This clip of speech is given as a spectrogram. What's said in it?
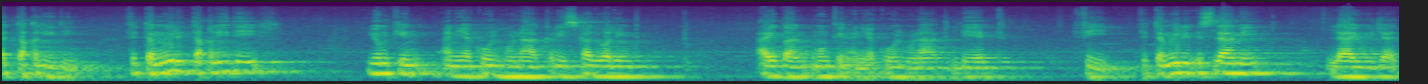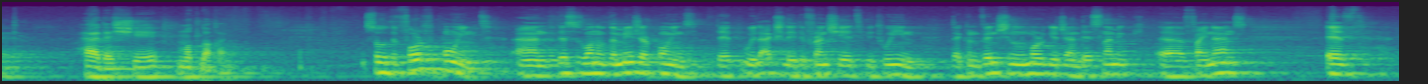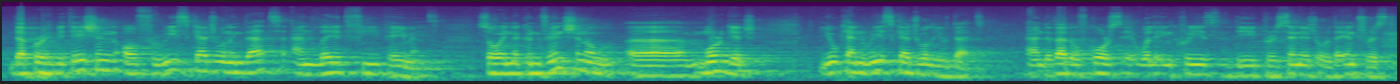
التقليدي. في التمويل التقليدي يمكن أن يكون هناك rescheduling أيضا ممكن أن يكون هناك ليت في في التمويل الإسلامي لا يوجد هذا الشيء مطلقا. So the fourth point, and this is one of the major points that will actually differentiate between the conventional mortgage and the Islamic uh, finance, is the prohibition of rescheduling debt and late fee payment. So in a conventional uh, mortgage, you can reschedule your debt, and that of course it will increase the percentage or the interest.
